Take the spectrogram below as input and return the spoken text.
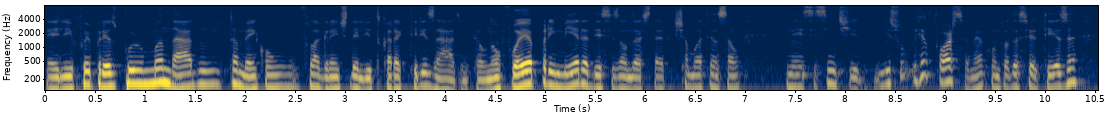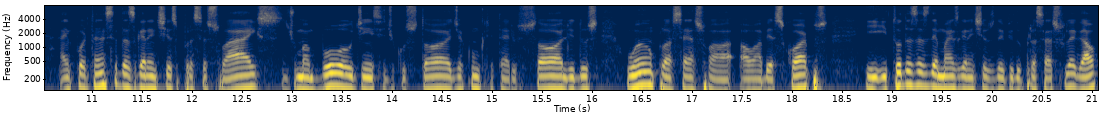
ele foi preso por mandado e também com flagrante delito caracterizado. Então, não foi a primeira decisão do STF que chamou atenção nesse sentido. E isso reforça, né, com toda certeza, a importância das garantias processuais, de uma boa audiência de custódia, com critérios sólidos, o amplo acesso ao, ao habeas corpus e, e todas as demais garantias do devido processo legal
